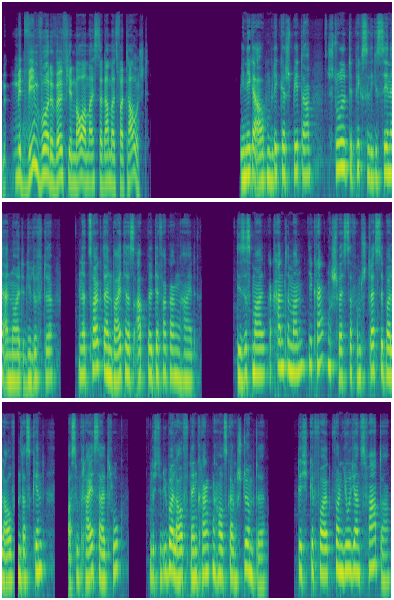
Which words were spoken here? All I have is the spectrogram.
M mit wem wurde Wölfchen Mauermeister damals vertauscht? Wenige Augenblicke später strudelte die pixelige Szene erneut in die Lüfte und erzeugte ein weiteres Abbild der Vergangenheit. Dieses Mal erkannte man die Krankenschwester vom Stress überlaufen das Kind aus dem Kreissaal trug und durch den überlaufenden Krankenhausgang stürmte. dicht gefolgt von Julians Vater,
